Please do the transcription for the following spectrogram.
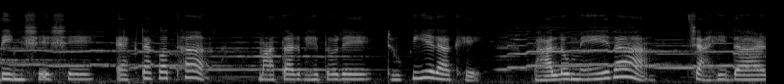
দিন শেষে একটা কথা মাথার ভেতরে ঢুকিয়ে রাখে, ভালো মেয়েরা চাহিদার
